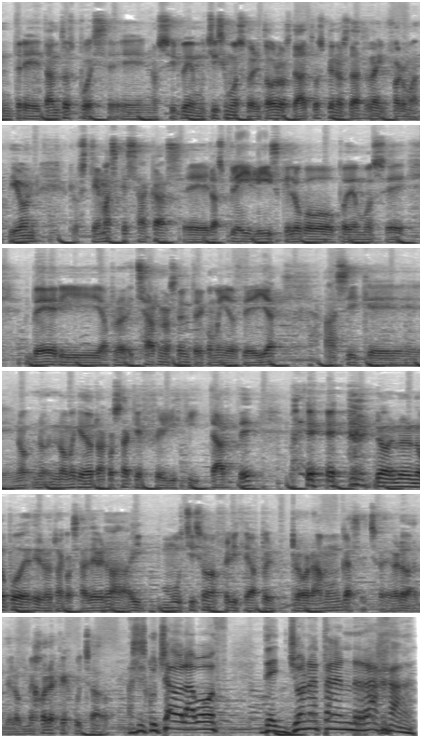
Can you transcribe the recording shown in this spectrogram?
entre tantos, pues eh, nos sirve muchísimo, sobre todo los datos que nos das, la información, los temas que sacas, eh, las playlists que luego podemos ver y aprovecharnos, entre comillas, de ella. Así que no, no, no me queda otra cosa que felicitarte. no, no, no puedo decir otra cosa, de verdad. Hay muchísima felicidad por el programa que has hecho, de verdad, de los mejores que he escuchado. Has escuchado la voz de Jonathan Raja.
